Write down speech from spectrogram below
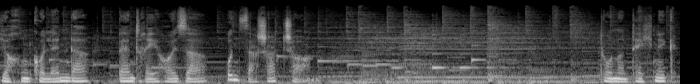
Jochen Kolender, Bernd Rehäuser und Sascha Czorn. Ton und Technik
